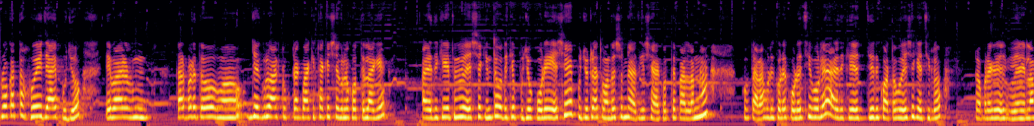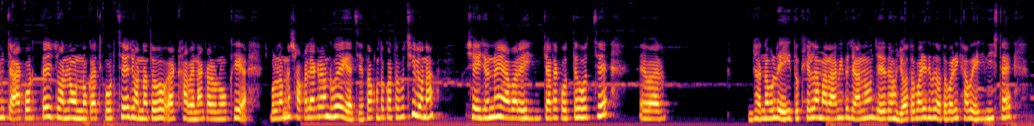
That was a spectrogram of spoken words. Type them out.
প্রকার তো হয়ে যায় পুজো। এবার তারপরে তো যেগুলো আর টুকটাক বাকি থাকে সেগুলো করতে লাগে। আর এদিকে কিন্তু এসে কিন্তু ওদিকে পুজো করে এসে পুজোটা তোমাদের সঙ্গে আজকে শেয়ার করতে পারলাম না। খুব তাড়াহুড়ি করে করেছি বলে। আর এদিকে যেহেতু কত এসে গেছিল তারপরে এলাম চা করতে, ঝর্ণা অন্য কাজ করছে, ঝর্ণা তো আর খাবে না কারণ ও খেয়ে, বললাম না সকালে এক রাউন্ড হয়ে গেছে, তখন তো কর্তব্য ছিল না। সেই জন্যই আবার এই চাটা করতে হচ্ছে। এবার ঝর্ণা বলল, এই তো খেলাম, আর আমি তো জানো যে যতবারই দেবে ততবারই খাব, এই জিনিসটায়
